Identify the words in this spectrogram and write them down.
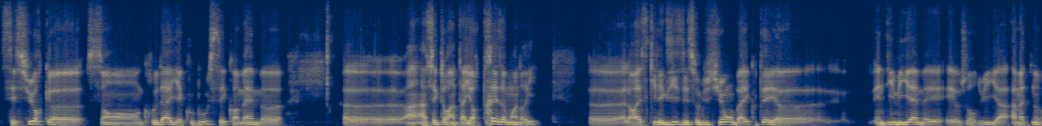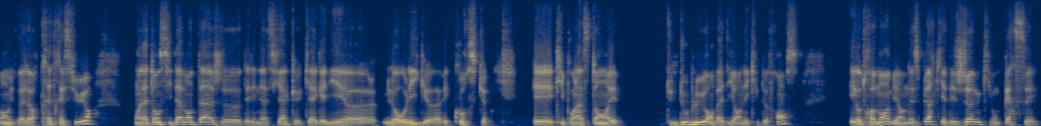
c'est sûr que sans Gruda et Yakubu, c'est quand même euh, euh, un, secteur intérieur très amoindri. Euh, alors, est-ce qu'il existe des solutions? Bah, Écoutez, Andy Miem est, aujourd'hui à, à, 29 ans une valeur très très sûre. On attend aussi davantage d'Elena Siak qui a gagné l'Euroleague avec Kursk et qui pour l'instant est une doublure, on va dire, en équipe de France. Et autrement, eh bien, on espère qu'il y a des jeunes qui vont percer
